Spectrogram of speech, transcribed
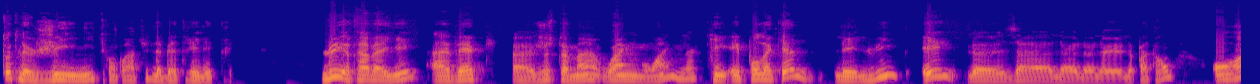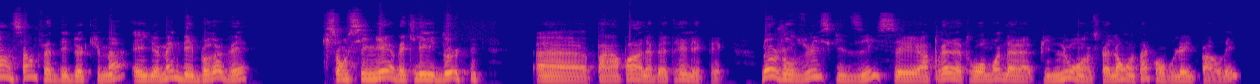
tout le génie, tu comprends-tu, de la batterie électrique. Lui, il a travaillé avec euh, justement Wang Wang, là, qui et pour lequel lui et le, le, le, patron ont ensemble fait des documents et il y a même des brevets qui sont signés avec les deux euh, par rapport à la batterie électrique. Là, aujourd'hui, ce qu'il dit, c'est après les trois mois de la... Puis nous, on, ça fait longtemps qu'on voulait y parler.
